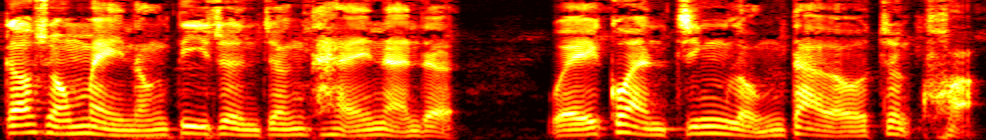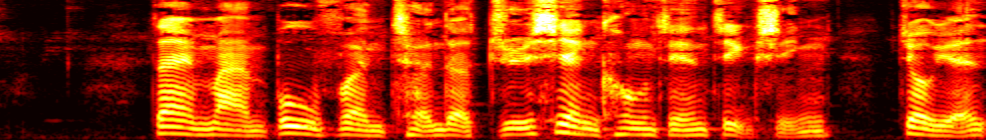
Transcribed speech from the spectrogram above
高雄美浓地震将台南的围冠金龙大楼震垮，在满部分层的局限空间进行。救援，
